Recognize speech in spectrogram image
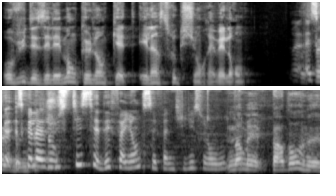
au vu des éléments que l'enquête et l'instruction révéleront. Est-ce que, la justice est défaillante, Stéphane Tiki, selon vous? Non, mais pardon, le,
